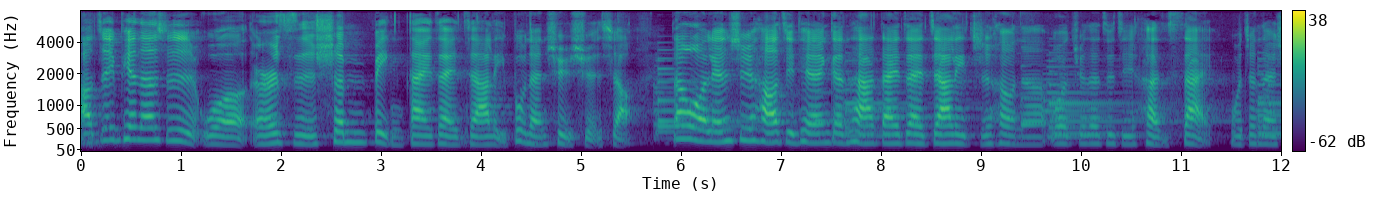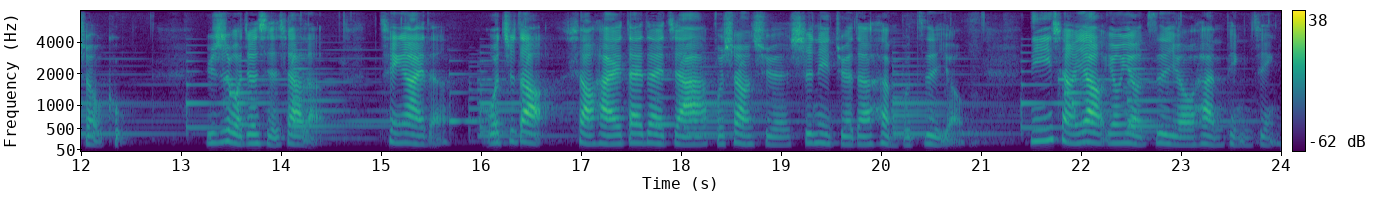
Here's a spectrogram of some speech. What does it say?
好，这一篇呢是我儿子生病待在家里，不能去学校。当我连续好几天跟他待在家里之后呢，我觉得自己很晒，我正在受苦。于是我就写下了：“亲爱的，我知道小孩待在家不上学，使你觉得很不自由。你想要拥有自由和平静，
